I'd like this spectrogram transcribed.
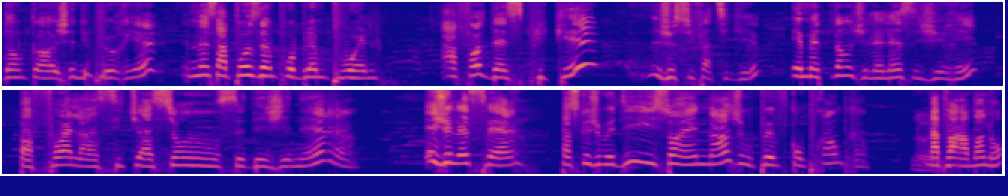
Donc, euh, je n'y peux rien. Mais ça pose un problème pour elle. À force d'expliquer, je suis fatiguée. Et maintenant, je les laisse gérer parfois la situation se dégénère et je laisse faire. Parce que je me dis, ils sont à un âge où ils peuvent comprendre. Mais apparemment, non.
